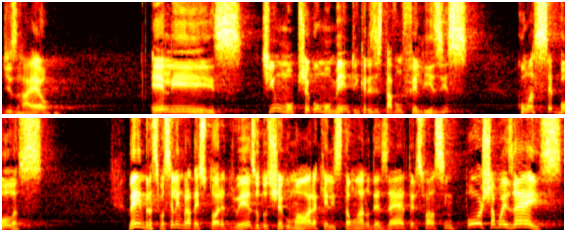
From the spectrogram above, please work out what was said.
de Israel, eles tinham, chegou um momento em que eles estavam felizes com as cebolas. Lembra, se você lembrar da história do Êxodo, chega uma hora que eles estão lá no deserto, eles falam assim: Poxa, Moisés,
